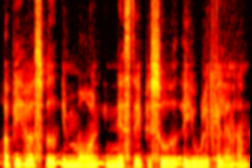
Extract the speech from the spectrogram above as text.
og vi høres ved i morgen i næste episode af julekalenderen.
